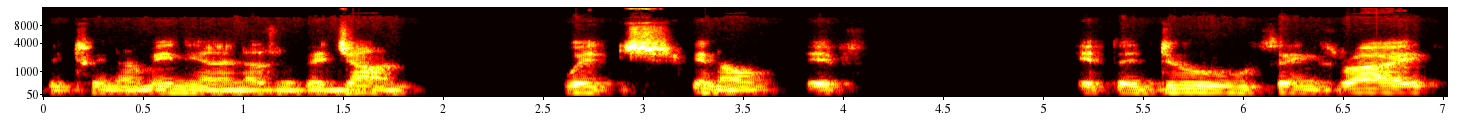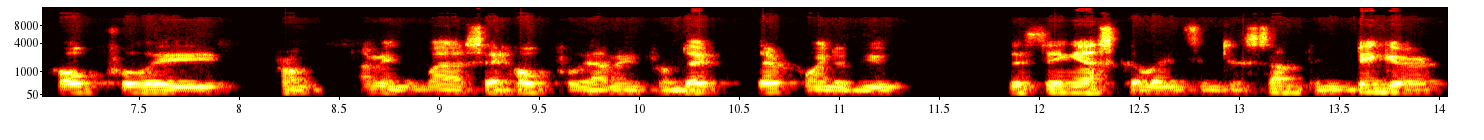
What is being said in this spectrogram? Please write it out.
between Armenia and Azerbaijan, which, you know, if, if they do things right, hopefully from, I mean, when I say hopefully, I mean, from their, their point of view, the thing escalates into something bigger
